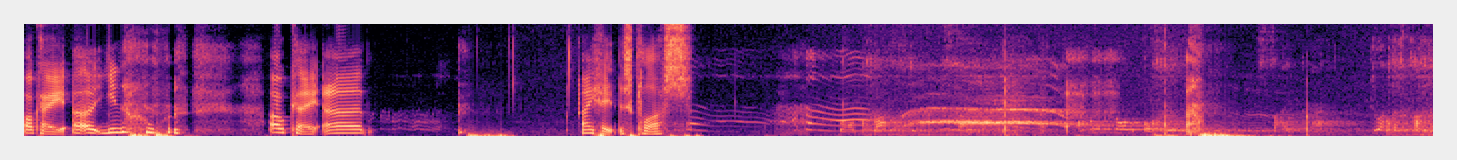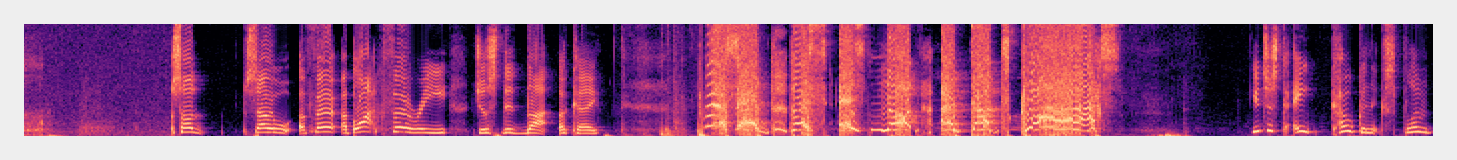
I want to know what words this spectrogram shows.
Okay, uh, you know. okay, uh. I hate this class. So, so a fur, a black furry just did that. Okay. Listen, this is not a dance class. You just ate coke and explode.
